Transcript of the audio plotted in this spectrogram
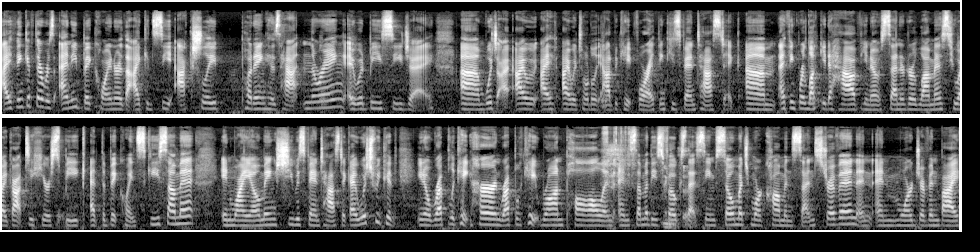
I think if there was any Bitcoiner that I could see actually putting his hat in the ring, it would be CJ, um, which I, I, I, I, would totally advocate for. I think he's fantastic. Um, I think we're lucky to have, you know, Senator Lummis, who I got to hear speak at the Bitcoin Ski Summit in Wyoming. She was fantastic. I wish we could, you know, replicate her and replicate Ron Paul and, and some of these folks that seem so much more common sense driven and, and more driven by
